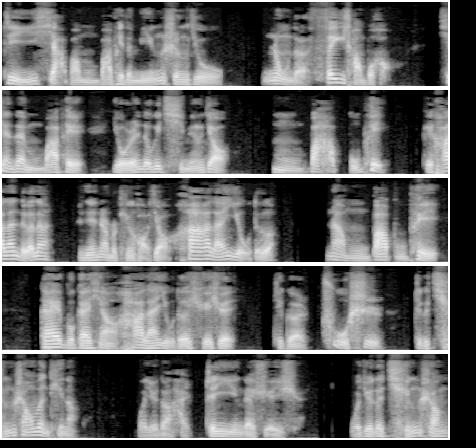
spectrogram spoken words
这一下把姆巴佩的名声就弄得非常不好。现在姆巴佩有人都给起名叫“姆巴不配”，给哈兰德呢，人家那边挺好，叫“哈兰有德”。那姆巴不配，该不该向哈兰有德学学这个处事这个情商问题呢？我觉得还真应该学一学。我觉得情商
